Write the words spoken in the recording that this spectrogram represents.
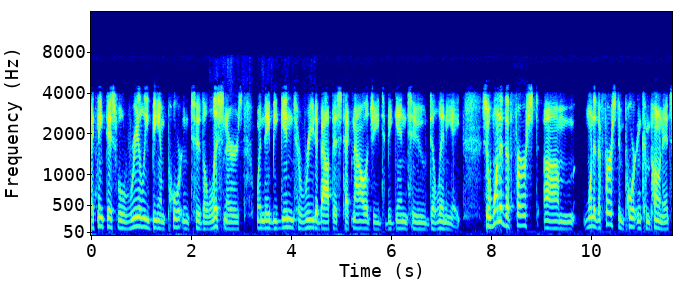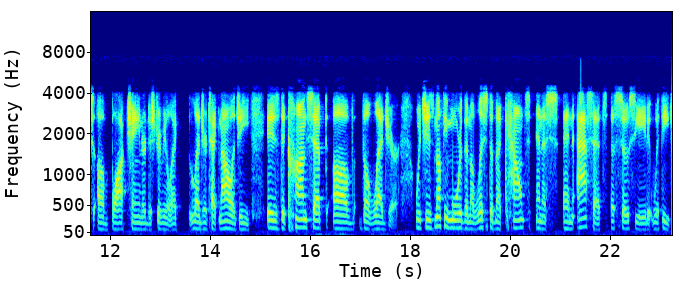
I think this will really be important to the listeners when they begin to read about this technology to begin to delineate. So one of the first um, one of the first important components of blockchain or distributed le- ledger technology is the concept of the ledger, which is nothing more than a list of accounts and, a, and assets associated with each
